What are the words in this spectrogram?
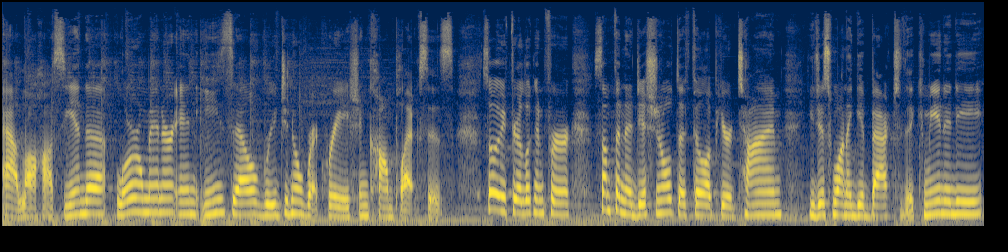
at La Hacienda, Laurel Manor, and Ezell Regional Recreation Complexes. So if you're looking for something additional to fill up your time, you just want to give back to the community,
